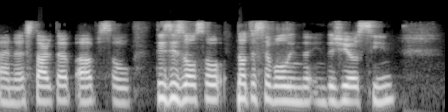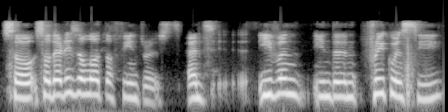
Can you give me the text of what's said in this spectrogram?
and a startup hub. So this is also noticeable in the in the geo scene. So so there is a lot of interest, and even in the frequency,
